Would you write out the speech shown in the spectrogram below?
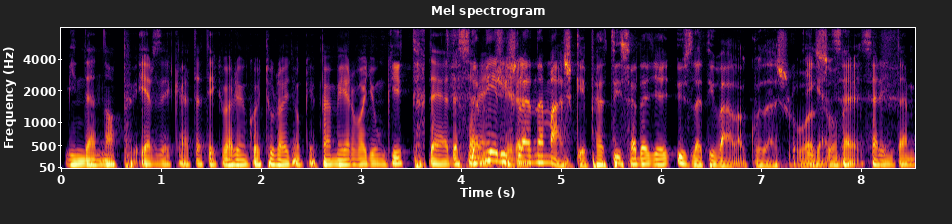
Minden nap érzékeltetik velünk, hogy tulajdonképpen miért vagyunk itt, de, de, de miért is lenne másképp, hát hiszen egy, egy üzleti vállalkozásról van Igen, szó. szerintem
